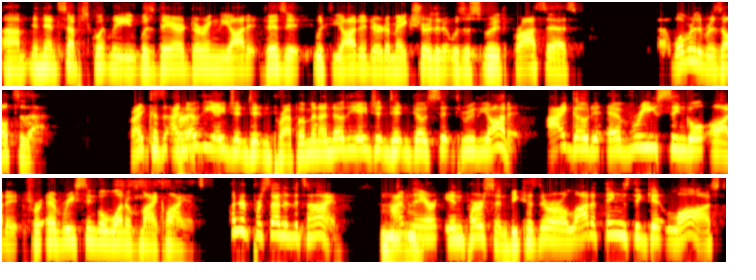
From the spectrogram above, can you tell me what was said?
um, and then subsequently was there during the audit visit with the auditor to make sure that it was a smooth process, uh, what were the results of that? Right? Because I know the agent didn't prep them, and I know the agent didn't go sit through the audit. I go to every single audit for every single one of my clients, 100% of the time. I'm Mhm. there in person because there are a lot of things that get lost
